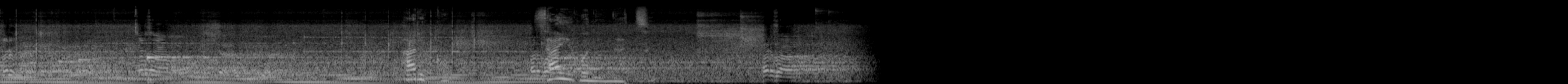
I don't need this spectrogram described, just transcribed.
春春さん。春子最後の夏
